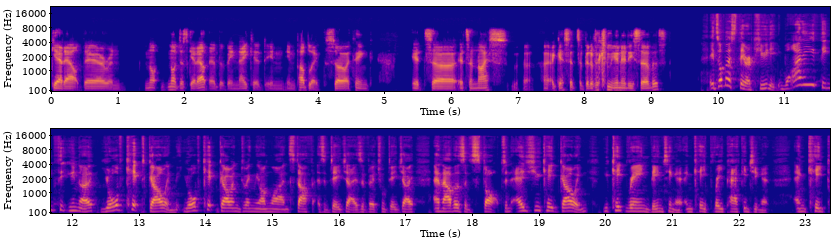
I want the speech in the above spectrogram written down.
get out there and not not just get out there but be naked in in public. So i think it's uh it's a nice uh, i guess it's a bit of a community service it's almost therapeutic. Why do you think that you know you've kept going? You've kept going doing the online stuff as a DJ, as a virtual DJ, and others have stopped. And as you keep going, you keep reinventing it and keep repackaging it and keep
